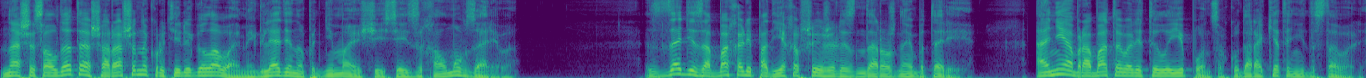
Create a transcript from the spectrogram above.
Наши солдаты ошарашенно крутили головами, глядя на поднимающиеся из-за холмов зарево. Сзади забахали подъехавшие железнодорожные батареи. Они обрабатывали тылы японцев, куда ракеты не доставали.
